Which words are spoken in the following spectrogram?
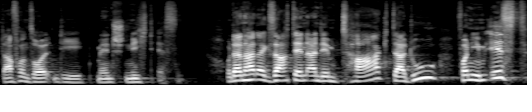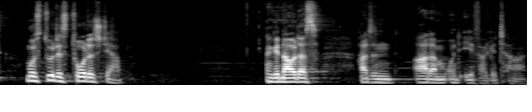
Davon sollten die Menschen nicht essen. Und dann hat er gesagt, denn an dem Tag, da du von ihm isst, musst du des Todes sterben. Und genau das hatten Adam und Eva getan.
